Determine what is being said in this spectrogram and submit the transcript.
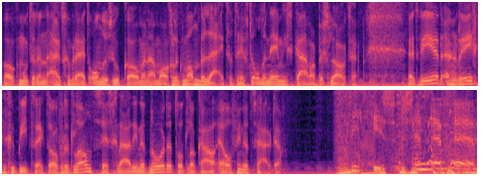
Ook moet er een uitgebreid onderzoek komen naar mogelijk wanbeleid. Dat heeft de ondernemingskamer besloten. Het weer, een regengebied trekt over het land. 6 graden in het noorden tot lokaal 11 in het zuiden. Dit is ZFM.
